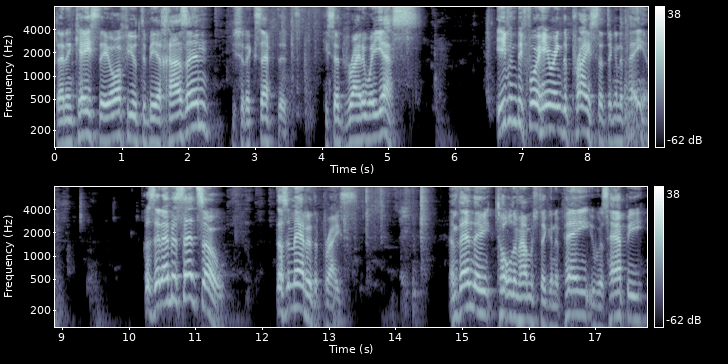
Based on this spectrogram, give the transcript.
that in case they offer you to be a Chazan, you should accept it. He said right away, yes. Even before hearing the price that they're going to pay him. Because the Rebbe said so. Doesn't matter the price. And then they told him how much they're going to pay. He was happy.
